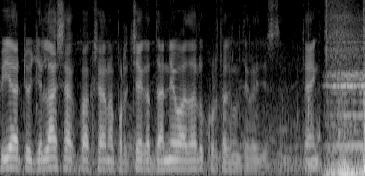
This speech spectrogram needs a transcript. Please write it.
పిఆర్టీ జిల్లా శాఖ పక్షాన ప్రత్యేక ధన్యవాదాలు కృతజ్ఞతలు తెలియజేస్తున్నాను థ్యాంక్ యూ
